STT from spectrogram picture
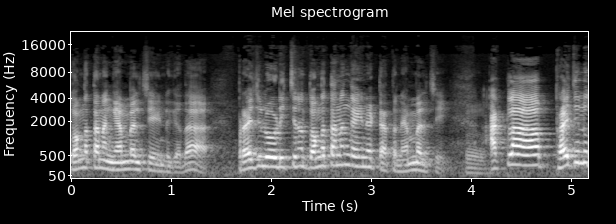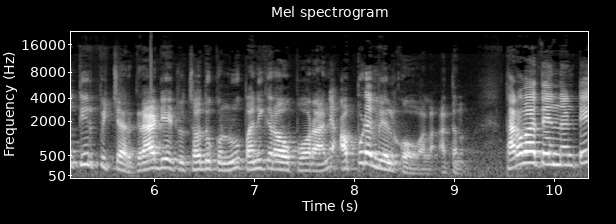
దొంగతనంగా ఎమ్మెల్సీ అయింది కదా. ప్రజలు ఓడిచ్చిన దొంగతనంగా అయినట్టు అతను ఎమ్మెల్సీ అట్లా ప్రజలు తీర్పిచ్చారు. గ్రాడ్యుయేట్లు చదువుకుని నువ్వు పనికిరావు పోరా అని అప్పుడే మేల్కోవాలి అతను. తర్వాత ఏంటంటే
